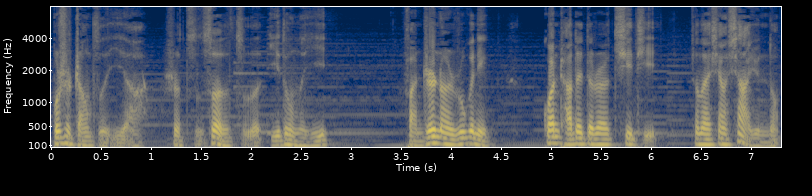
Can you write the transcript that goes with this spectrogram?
不是章子怡啊，是紫色的紫，移动的移。反之呢，如果你观察的这段气体正在向下运动，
